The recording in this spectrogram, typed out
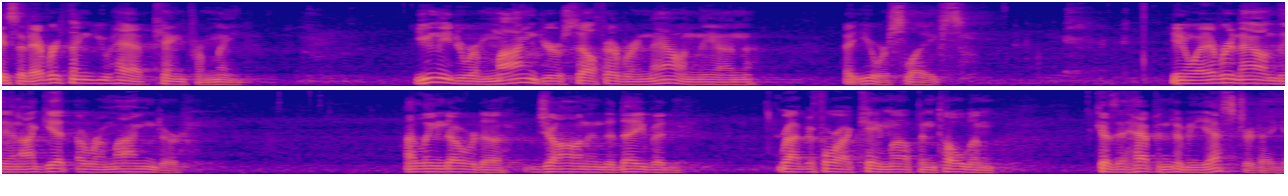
is that everything you have came from me. You need to remind yourself every now and then that you were slaves. You know, every now and then I get a reminder. I leaned over to John and to David right before I came up and told them, because it happened to me yesterday.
